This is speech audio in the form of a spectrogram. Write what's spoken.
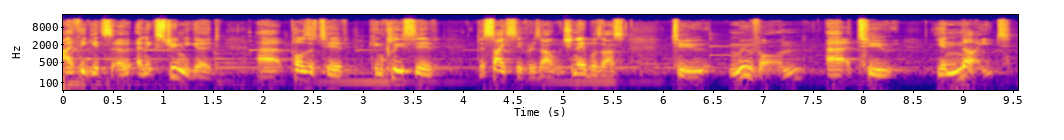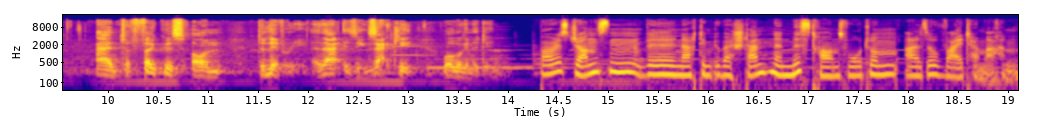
I think it's a, an extremely good, uh, positive, conclusive, decisive result, which enables us to move on, uh, to unite, and to focus on delivery. And that is exactly what we're going to do. Boris Johnson will nach dem überstandenen Misstrauensvotum also weitermachen.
